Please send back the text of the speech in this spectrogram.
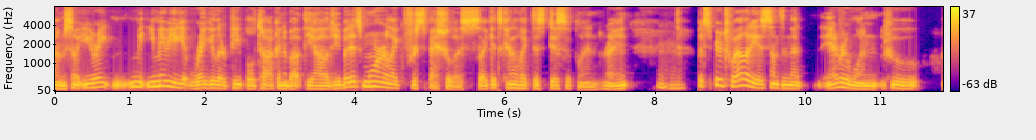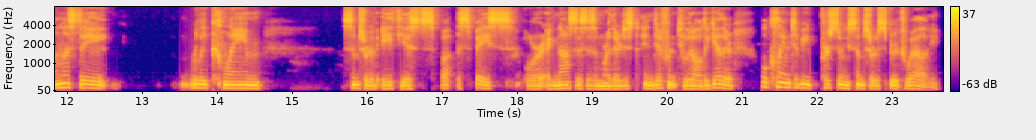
Um, so you you maybe you get regular people talking about theology, but it's more like for specialists. Like it's kind of like this discipline, right? Mm-hmm. But spirituality is something that everyone who, unless they really claim some sort of atheist sp- space or agnosticism where they're just indifferent to it altogether, will claim to be pursuing some sort of spirituality.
